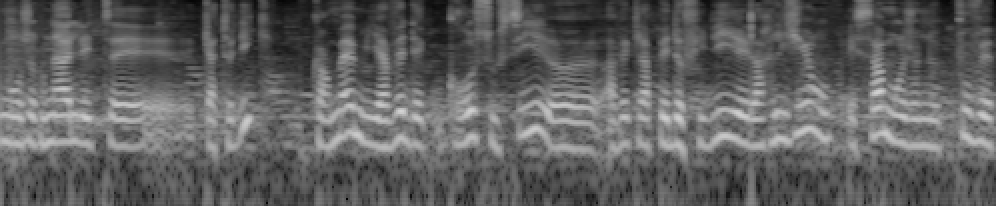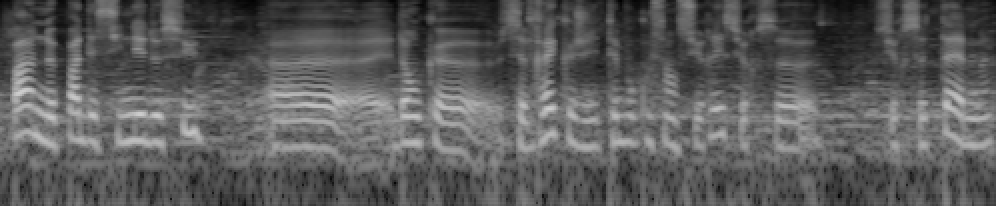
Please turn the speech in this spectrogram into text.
Mon journal était catholique. Quand même, il y avait des gros soucis euh, avec la pédophilie et la religion. Et ça, moi, je ne pouvais pas ne pas dessiner dessus. Euh, donc, euh, c'est vrai que j'ai été beaucoup censurée sur ce, sur ce thème.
